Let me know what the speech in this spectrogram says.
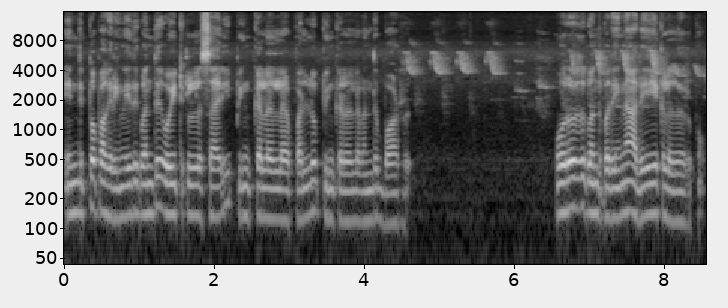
இந்த இப்போ பார்க்குறீங்களா இதுக்கு வந்து ஒயிட் கலரில் சாரி பிங்க் கலரில் பல்லு பிங்க் கலரில் வந்து பார்ட்ரு ஒரு ஒருத்துக்கு வந்து பார்த்திங்கன்னா அதே கலரில் இருக்கும்.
